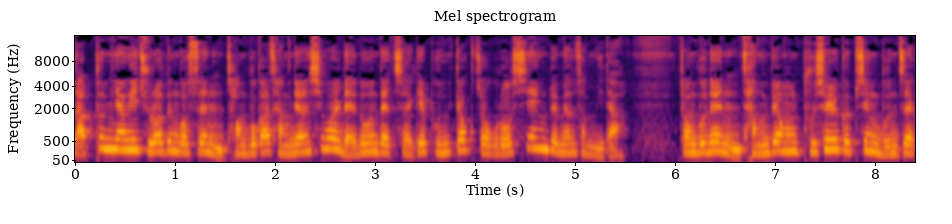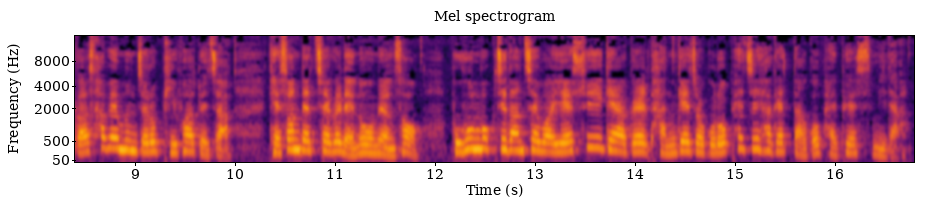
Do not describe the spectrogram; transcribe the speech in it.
납품량이 줄어든 것은 정부가 작년 10월 내놓은 대책이 본격적으로 시행되면서입니다. 정부는 장병 부실 급식 문제가 사회 문제로 비화되자 개선 대책을 내놓으면서 보훈복지단체와의 수의계약을 단계적으로 폐지하겠다고 발표했습니다.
